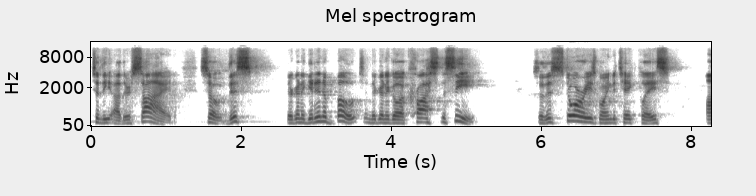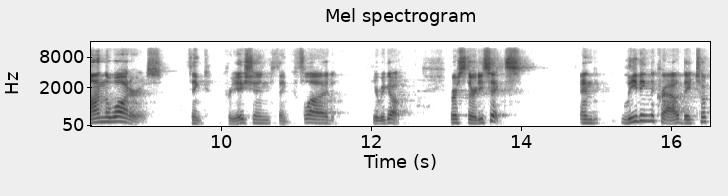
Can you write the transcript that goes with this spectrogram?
to the other side. So, this, they're going to get in a boat and they're going to go across the sea. So, this story is going to take place on the waters. Think creation, think flood. Here we go. Verse 36 And leaving the crowd, they took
